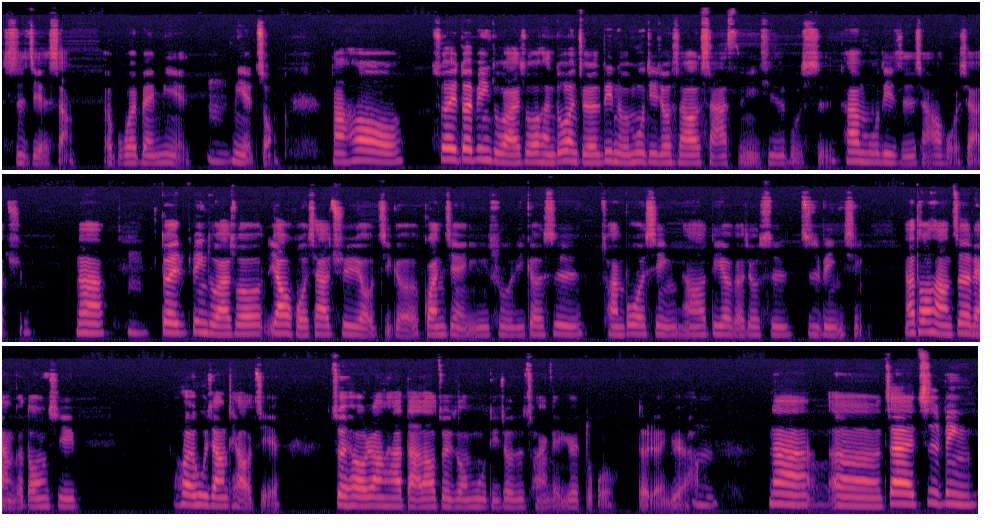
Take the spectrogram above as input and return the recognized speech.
世界上。而不会被灭嗯灭种。然后，所以对病毒来说，很多人觉得病毒的目的就是要杀死你，其实不是，它的目的只是想要活下去。那嗯对病毒来说，要活下去有几个关键因素，一个是传播性，然后第二个就是致病性。那通常这两嗯个东西会互相调节，最后让它达到最终目的，就是传给越多的人越好。嗯那哦呃，在致病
